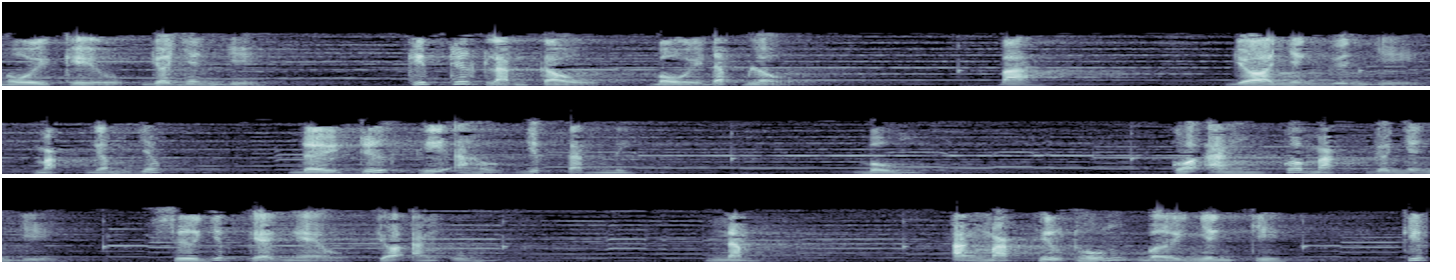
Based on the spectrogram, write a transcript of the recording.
ngồi kiệu do nhân gì kiếp trước làm cầu bồi đắp lộ. Ba do nhân duyên gì mặc gấm dốc, đời trước thí áo giúp tăng ni. Bốn, có ăn có mặc do nhân gì, xưa giúp kẻ nghèo cho ăn uống. Năm, ăn mặc thiếu thốn bởi nhân chi, kiếp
